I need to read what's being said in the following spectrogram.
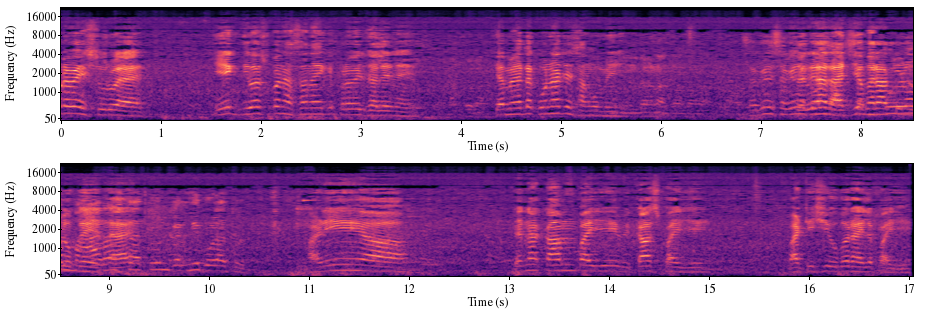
प्रवेश सुरू आहेत. एक दिवस पण असा नाही की प्रवेश झाले नाही त्यामुळे आता कोणाचे सांगू मी? सगळे सगळे सगळ्या राज्यभरातून लोकं येत आहेत. महाराष्ट्रातून गल्ली बोळातून. आणि त्यांना काम पाहिजे विकास पाहिजे पाठीशी उभं राहिलं पाहिजे.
